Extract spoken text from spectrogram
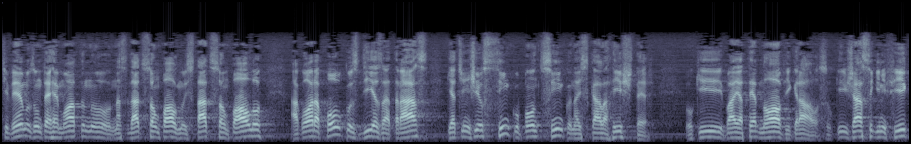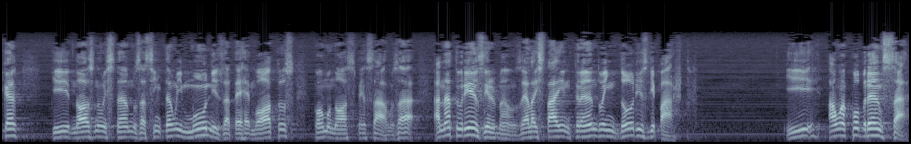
tivemos um terremoto no, na cidade de São Paulo, no estado de São Paulo, agora poucos dias atrás, que atingiu 5,5 na escala Richter, o que vai até 9 graus, o que já significa que nós não estamos assim tão imunes a terremotos como nós pensávamos. A, a natureza, irmãos, ela está entrando em dores de parto. E há uma cobrança.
